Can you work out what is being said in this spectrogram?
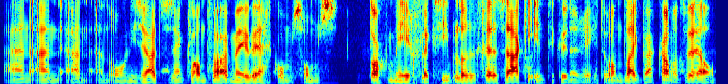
aan, aan, aan, aan organisaties en klanten waar we werken om soms toch meer flexibelere zaken in te kunnen richten. Want blijkbaar kan het wel.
